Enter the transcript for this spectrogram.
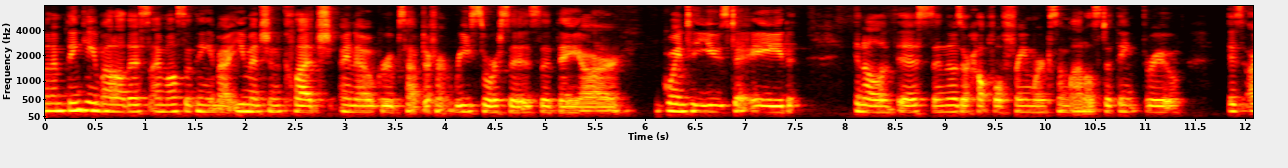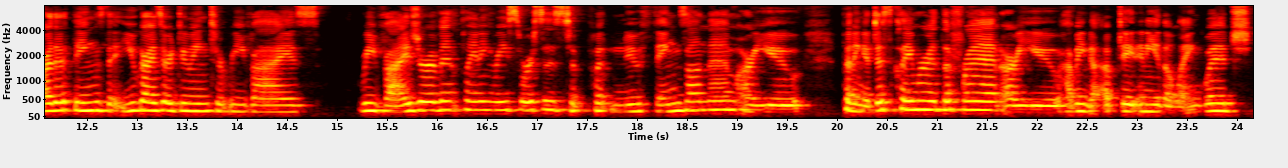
when I'm thinking about all this, I'm also thinking about you mentioned Clutch. I know groups have different resources that they are going to use to aid in all of this, and those are helpful frameworks and models to think through. Is are there things that you guys are doing to revise revise your event planning resources to put new things on them? Are you putting a disclaimer at the front? Are you having to update any of the language?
